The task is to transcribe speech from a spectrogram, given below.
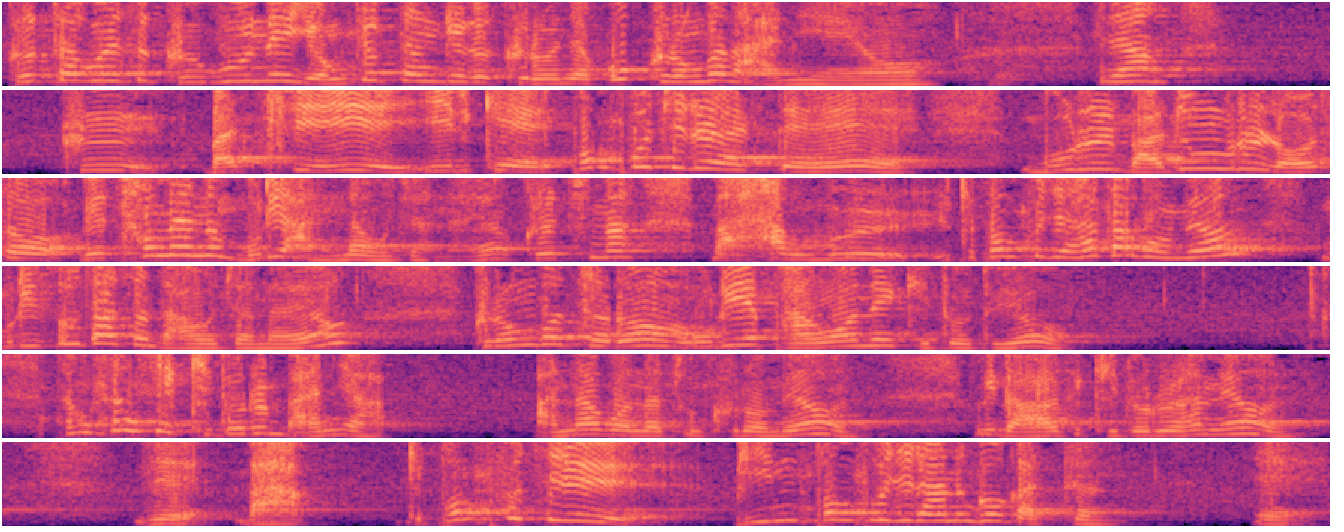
그렇다고 해서 그분의 영적 단계가 그러냐 꼭 그런 건 아니에요. 그냥 그 마치 이렇게 펌포질을 할 때 물을 마중물을 넣어서 왜 처음에는 물이 안 나오잖아요. 그렇지만 막 물 이렇게 펌포질 하다 보면 물이 쏟아져 나오잖아요. 그런 것처럼 우리의 방언의 기도도요. 평상시에 기도를 많이 안 하거나 좀 그러면 여기 나와서 기도를 하면 이제 막 이렇게 펌포질 빈 펌포질 하는 것 같은 예,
